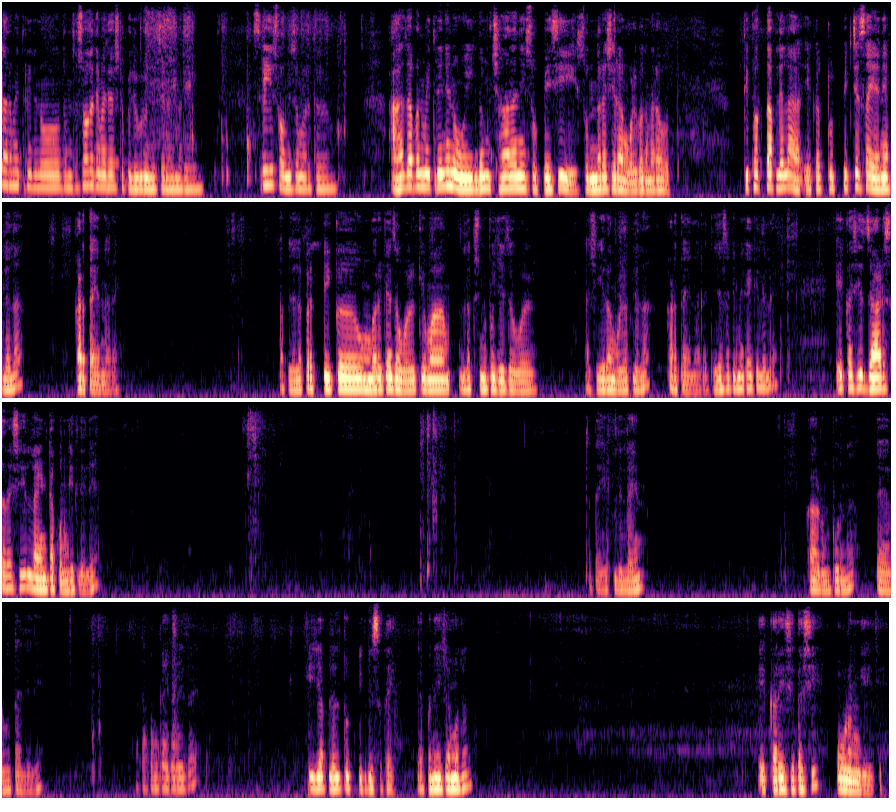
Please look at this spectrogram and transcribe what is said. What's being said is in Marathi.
नमस्कार मैत्रिणींनो तुमचं स्वागत आहे माझ्या अष्टपैलू गृहिणी चॅनलमध्ये. श्री स्वामी समर्थ. आज आपण मैत्रिणींनो एकदम छान आणि सोपेशी सुंदर अशी रांगोळी बघणार आहोत. ती फक्त आपल्याला एका टूथपिकच्या साह्याने आपल्याला काढता येणार आहे. आपल्याला प्रत्येक उंबरक्याजवळ किंवा लक्ष्मीपूजेजवळ अशी रांगोळी आपल्याला करता येणार आहे. त्याच्यासाठी मी काय केलेलं आहे? एक अशी जाडसर अशी लाईन टाकून घेतलेली आहे. आपली लाईन काढून पूर्ण तयार होत आलेली आहे. आता आपण काय करायचं आहे? ही जी आपल्याला तुटपीक दिसत आहे ते आपण ह्याच्यामधून एका रेषेत अशी ओढून घ्यायची.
